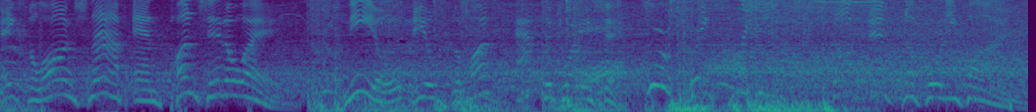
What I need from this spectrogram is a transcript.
takes the long snap and punts it away. Neal fields the punt at the 26. Breaks free. Stopped at the 45.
